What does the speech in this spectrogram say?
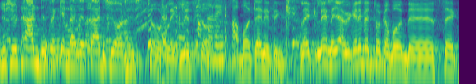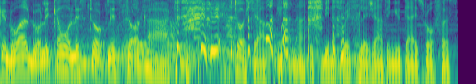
You should earn the second and the third shot. Let's talk. Like let's talk about anything. Like le- yeah, we can even talk about the Second World War. Like come on, let's talk. Let's talk. Ah, to, tosha hapo bana it's been a great pleasure having you guys rofus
